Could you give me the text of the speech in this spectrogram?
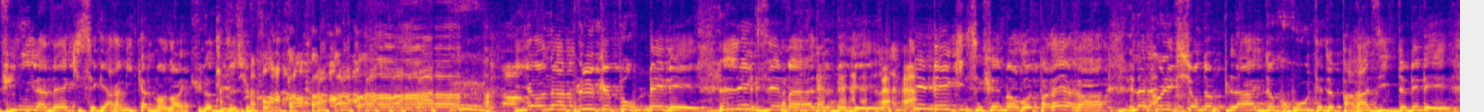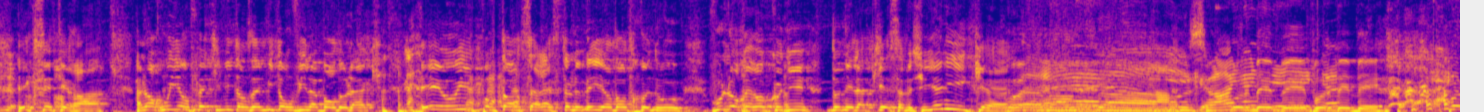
Fini la main qui s'égare amicalement dans la culotte de Monsieur Franck. Il y en a plus que pour bébé. L'eczéma de bébé. Bébé qui s'est fait mordre par un rat. La collection de plaques, de croûtes et de parasites de bébé, etc. Alors oui, en fait, il vit dans un bidonville à Bordeaux-Lac. Et oui, pourtant, ça reste le meilleur d'entre nous. Vous l'aurez reconnu. Donnez la pièce à Monsieur Yannick. Pour le bébé, pour le bébé. Pour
